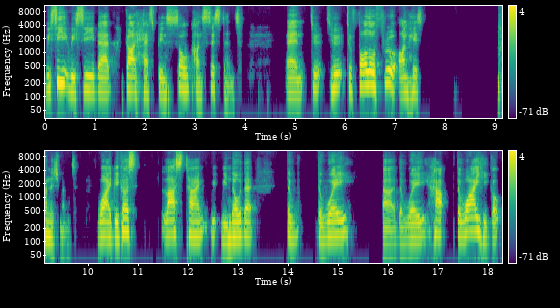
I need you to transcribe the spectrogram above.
we see we see that God has been so consistent and to, to, to follow through on his punishment. Why? Because last time we, we know that the, the way, uh, the way, how, the why he go,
